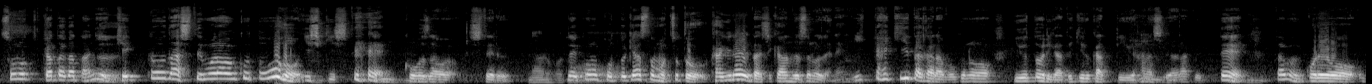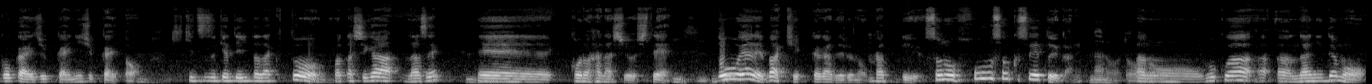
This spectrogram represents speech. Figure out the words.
その方々に結果を出してもらうことを意識して講座をしてる。なるほど。で、このポッドキャストもちょっと限られた時間ですのでね、一、回聞いたから僕の言う通りができるかっていう話ではなくって、多分これを5回、10回、20回と、聞き続けていただくと、私がなぜ、えー、この話をして、どうやれば結果が出るのかっていう、その法則性というかね、なるほど。あの僕は何でも、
